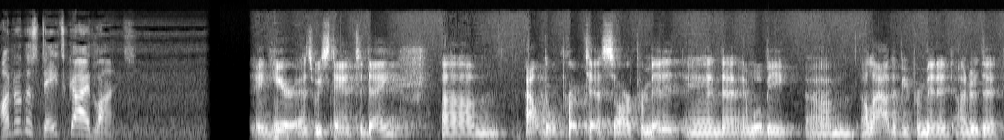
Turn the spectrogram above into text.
under the state's guidelines. And here, as we stand today, um, outdoor protests are permitted and, uh, and will be um, allowed to be permitted under the,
